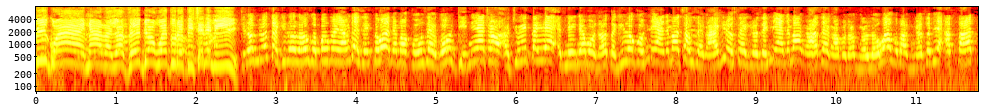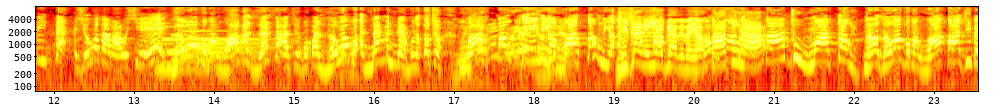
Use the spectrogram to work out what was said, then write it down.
ပြီကွာနာသာရဈေးပြောဝဲသူတွေတည်ချင်းနေပြီဒီလိုမျိုးတကီလိုလုံးကိုပုံမှန်ရောင်းတဲ့စိတ်300နဲ့မှ90ကိုဒီနေ့ကတော့အကျွေးတိတ်တဲ့အနေနဲ့ပေါ့နော်တကီလိုကို200နဲ့မှ65ကီလို10ကီလို200နဲ့မှ55ပေါ့နော်ငလုံးဝကမှငါစပြအသားတိတက်အယုံမပါပါဘူးရှင်လုံးဝကမှငါကလက်စာအချင်းပေါ့ပါလုံးဝကအနက်မနဲ့ဘူးတော့ချောငါတောက်သိနေရမာတောက်နေရဒီကလေးရိုက်ပြပေးပဲရောတားထုတ်လားတား ထူမာတောက်လောကကမှငါသားကြီးပဲ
